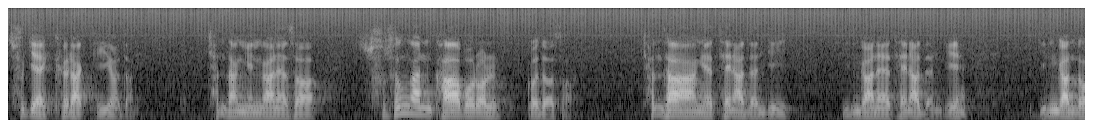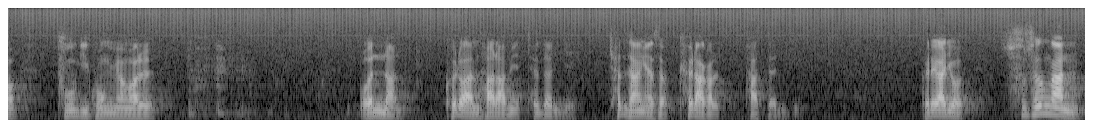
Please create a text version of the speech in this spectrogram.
수제 쾌락 이어든 천상인간에서 수승한 가보를 얻어서 천상에 태나든지 인간에 태나든지 인간도 부귀 공명을 얻는 그러한 사람이 되든지 천상에서 쾌락을 받든지 그래가지고 수승한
